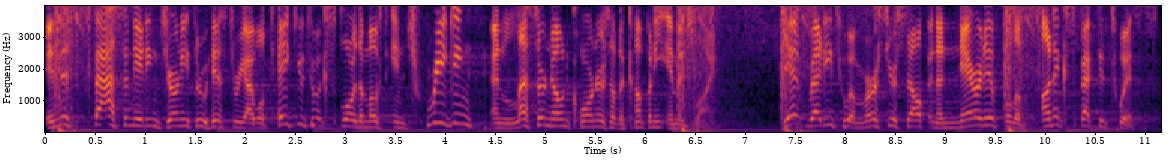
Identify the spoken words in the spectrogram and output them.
In this fascinating journey through history, I will take you to explore the most intriguing and lesser known corners of the company Imageline. Get ready to immerse yourself in a narrative full of unexpected twists,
